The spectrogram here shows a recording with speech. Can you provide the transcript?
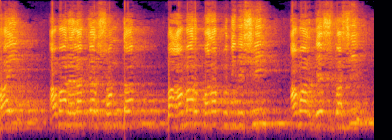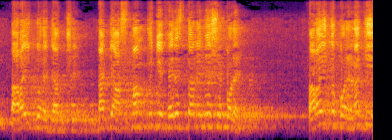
ভাই, আমার এলাকার সন্তান বা আমার পাড়া প্রতিবেশী, আমার দেশবাসী, তারাই করে যাচ্ছে। নাকি আসমান থেকে ফেরেস্তা নেমে এসে করে তারাই তো করে নাকি?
